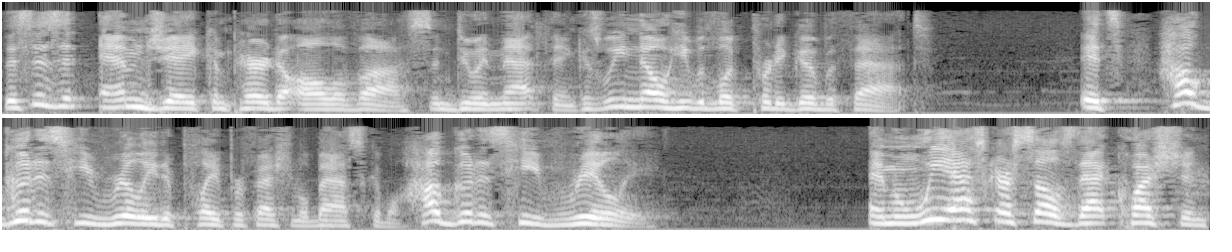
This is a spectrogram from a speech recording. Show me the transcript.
This isn't MJ compared to all of us and doing that thing, because we know he would look pretty good with that. It's how good is he really to play professional basketball? How good is he really? And when we ask ourselves that question,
